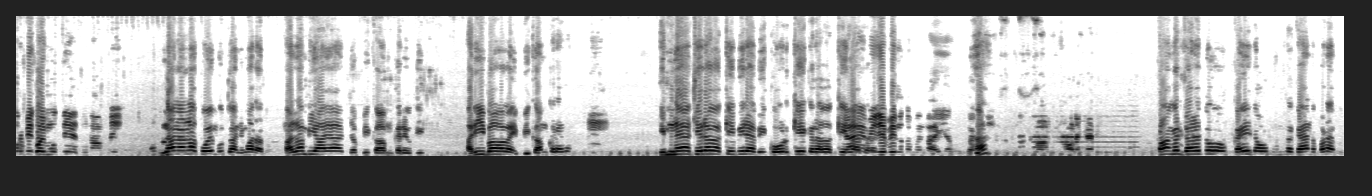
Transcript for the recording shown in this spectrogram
और भी कोई मुद्दे हैं चुनाव में ना ना ना कोई मुद्दा नहीं मारा तो पहला भी आया जब भी काम करे उदी हरी बाबा भाई भी काम करेगा इमने चेहरा के भी रहा भी कोड के करागा के बीजेपी ने तो महँगाई है हाँ? हैं। कांग्रेस वाले तो कहे जाओ उनका कहना पड़ा कुछ।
